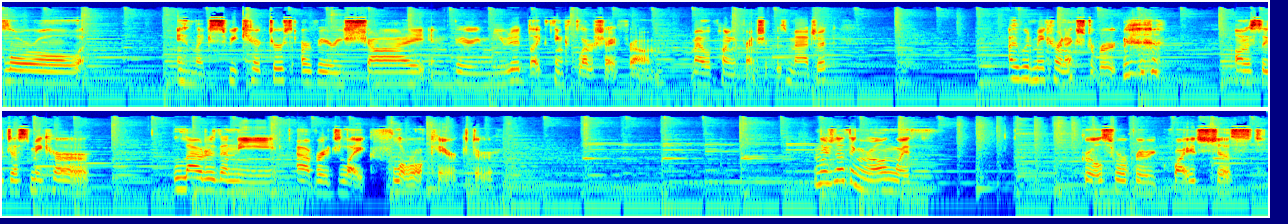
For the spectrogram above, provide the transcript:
floral and like sweet characters are very shy and very muted. Like think Fluttershy from My Little Pony Friendship is Magic. I would make her an extrovert. Honestly, just make her louder than the average like floral character. There's nothing wrong with girls who are very quiet, it's just.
